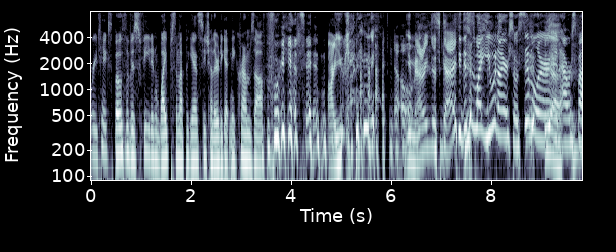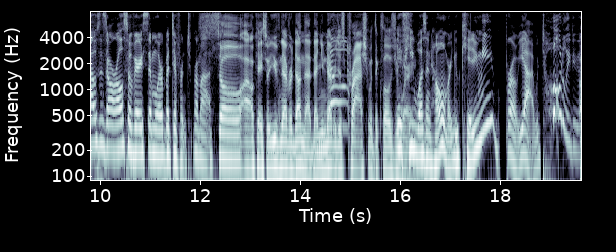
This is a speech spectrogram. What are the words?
where he takes both of his feet and wipes them up against each other to get any crumbs off before he gets in. Are you kidding me? No. You married this guy? See, this is why you and I are so similar, Yeah. and our spouses are also very similar but different from us. So uh, okay, so you've never done that. Then you never No. just crash with the clothes you're If wearing. he wasn't home, are you kidding me, bro? Yeah, I would totally do that.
